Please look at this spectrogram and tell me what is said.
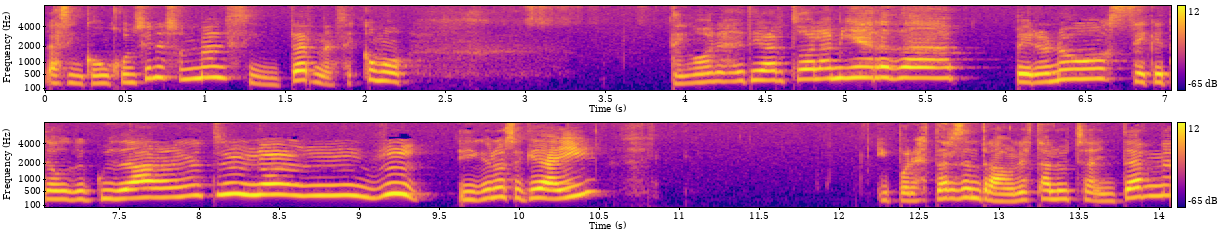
Las inconjunciones son más internas, es como tengo ganas de tirar toda la mierda, pero no, sé que tengo que cuidar. Y uno se queda ahí. Y por estar centrado en esta lucha interna,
